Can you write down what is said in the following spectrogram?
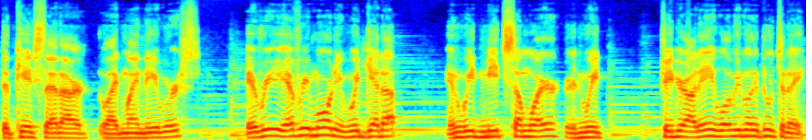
the kids that are like my neighbors, every every morning we'd get up and we'd meet somewhere and we'd figure out, hey, what are we going to do today?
